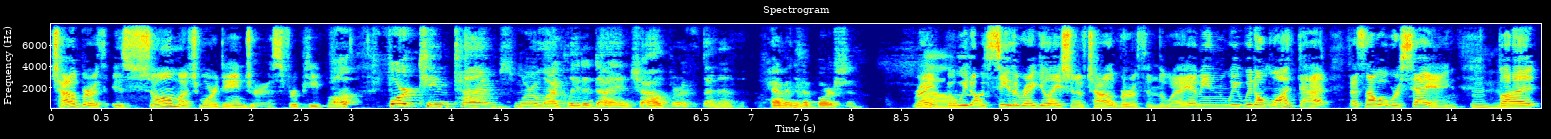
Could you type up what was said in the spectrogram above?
childbirth is so much more dangerous for people. 14 times more likely to die in childbirth than in having an abortion. Right. Wow. But we don't see the regulation of childbirth in the way. I mean, we, we don't want that. That's not what we're saying. Mm-hmm. But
